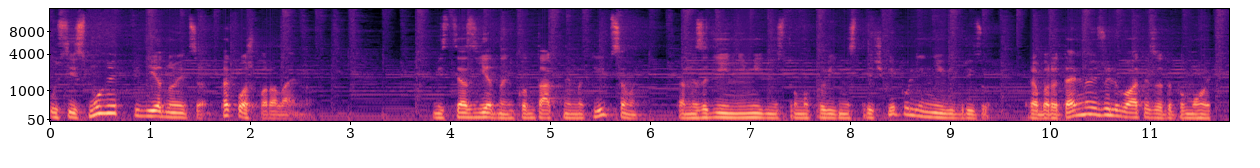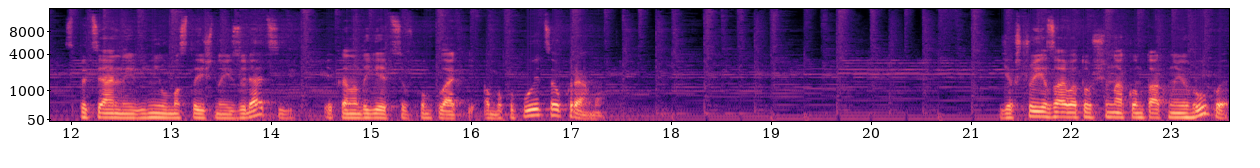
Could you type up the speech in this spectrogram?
Усі смуги під'єднуються також паралельно. Місця з'єднань контактними кліпсами та незадіяні мідні струмопровідні стрічки по лінії відрізу треба ретельно ізолювати за допомогою спеціальної вінілмастичної ізоляції, яка надається в комплекті або купується окремо. Якщо є зайва товщина контактної групи,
